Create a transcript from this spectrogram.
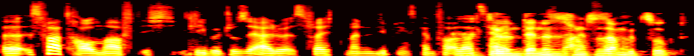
Äh, es war traumhaft. Ich, ich liebe Jose Aldo, ist vielleicht mein Lieblingskämpfer aller Zeiten. Dylan Dennis ist schon zusammengezuckt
